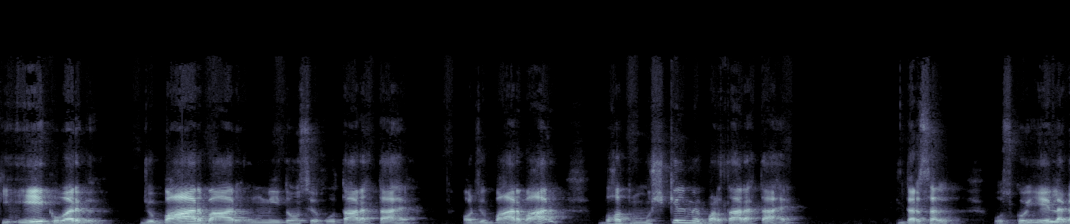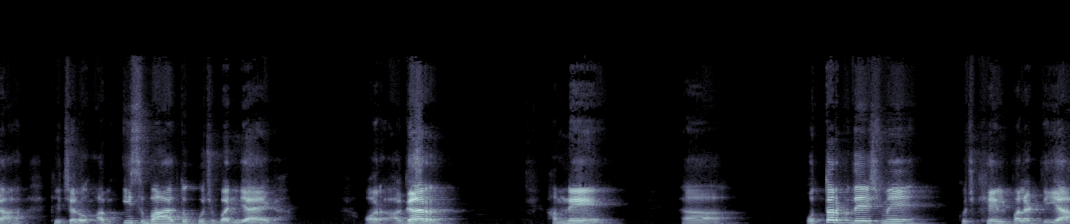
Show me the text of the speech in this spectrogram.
कि एक वर्ग जो बार बार उम्मीदों से होता रहता है और जो बार बार बहुत मुश्किल में पड़ता रहता है, दरअसल उसको ये लगा कि चलो अब इस बार तो कुछ बन जाएगा। और अगर हमने आ, उत्तर प्रदेश में कुछ खेल पलट दिया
